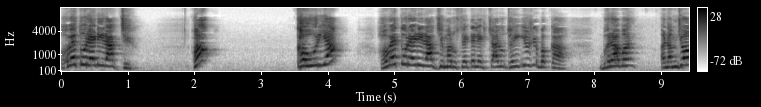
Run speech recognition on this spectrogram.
હવે તું રેડી રાખજે. હા? ખવરિયા હવે તું રેડી રાખજે, મારું સેટેલાઇટ ચાલુ થઈ ગયું છે બક્કા બરાબર? અને સમજો.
